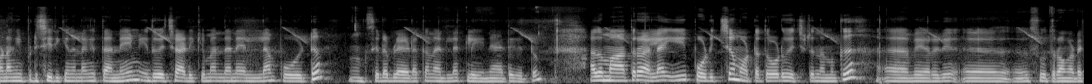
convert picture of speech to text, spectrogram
ഉണങ്ങി പിടിച്ചിരിക്കുന്നുണ്ടെങ്കിൽ തന്നെയും ഇത് വെച്ച് അടിക്കുമ്പം തന്നെ എല്ലാം പോയിട്ട് മിക്സിയുടെ ബ്ലേഡൊക്കെ നല്ല ക്ലീൻ ആയിട്ട് കിട്ടും. അതുമാത്രമല്ല ഈ പൊടിച്ച മുട്ടത്തോട് വെച്ചിട്ട് നമുക്ക് വേറൊരു സൂത്രം കൂടെ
